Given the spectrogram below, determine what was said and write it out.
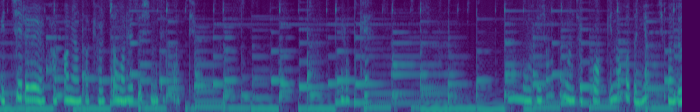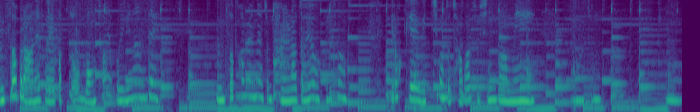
위치를 봐가면서 결정을 해주시면 될 것 같아요. 이렇게 뭐 이 정도면 될 것 같긴 하거든요. 지금 눈썹을 안 해서 얘가 좀 멍청해 보이긴 하는데 눈썹 하면은 좀 달라져요. 그래서 이렇게 위치 먼저 잡아주신 다음에 어, 좀, 좀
